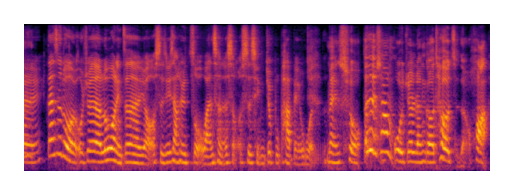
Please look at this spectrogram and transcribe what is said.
对，但是如果我觉得，如果你真的有实际上去做，完成了什么事情，你就不怕被问了。没错。而且像我觉得人格特质的话，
